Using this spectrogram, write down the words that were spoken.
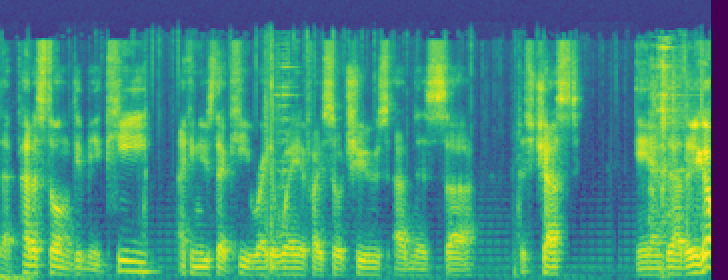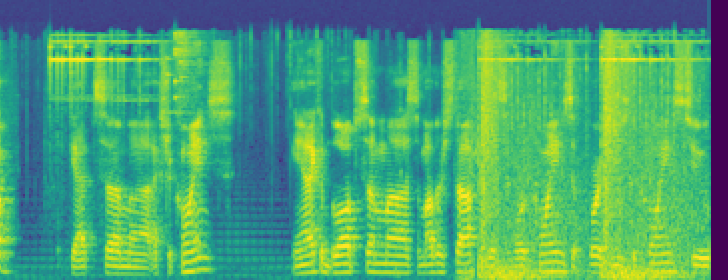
that pedestal and give me a key. I can use that key right away if I so choose on this uh, this chest. And uh, there you go. Got some uh, extra coins, and I can blow up some uh, some other stuff and get some more coins. Of course, use the coins to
